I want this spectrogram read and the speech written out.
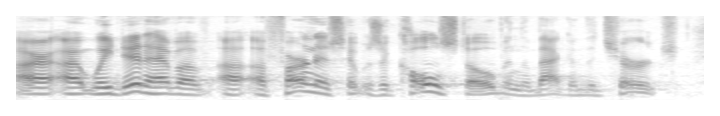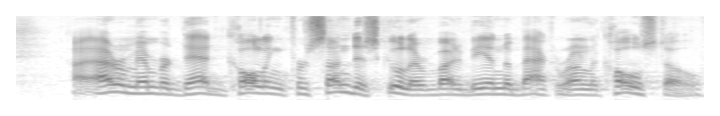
Our, our, we did have a, a, a, furnace, it was a coal stove in the back of the church. I, I remember Dad calling for Sunday school, everybody be in the back around the coal stove.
